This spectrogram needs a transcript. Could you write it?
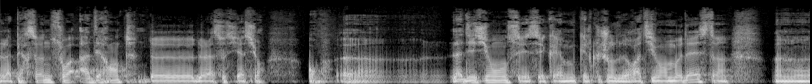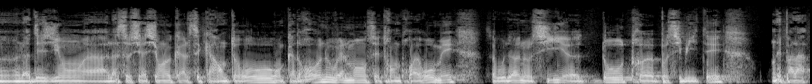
la personne soit adhérente de de l'association bon euh, L'adhésion, c'est quand même quelque chose de relativement modeste. Euh, L'adhésion à l'association locale, c'est 40 euros. En cas de renouvellement, c'est 33 euros. Mais ça vous donne aussi euh, d'autres possibilités. On n'est pas là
